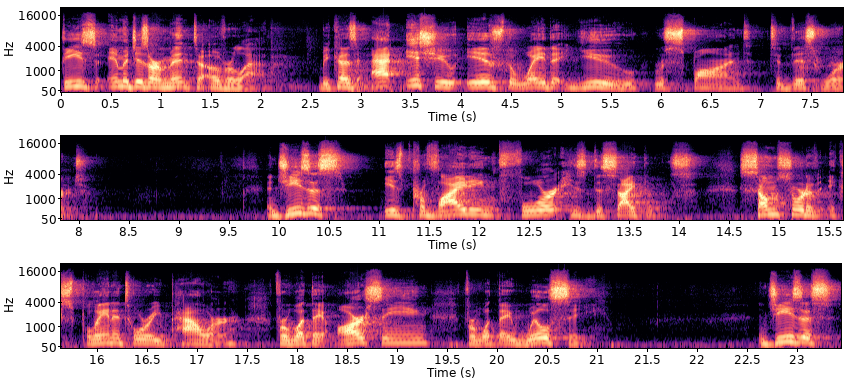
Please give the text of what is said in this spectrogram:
these images are meant to overlap because at issue is the way that you respond to this word. And Jesus is providing for his disciples some sort of explanatory power for what they are seeing, for what they will see. Jesus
